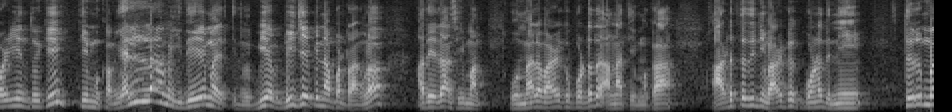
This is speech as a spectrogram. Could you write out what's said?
பழியும் தூக்கி திமுக எல்லாமே இதே மாதிரி. இது பி பிஜேபி என்ன பண்ணுறாங்களோ அதே தான் சீமான். உன் மேலே வழக்கு போட்டது அண்ணா திமுக. அடுத்தது நீ வழக்குக்கு போனது நீ. திரும்ப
